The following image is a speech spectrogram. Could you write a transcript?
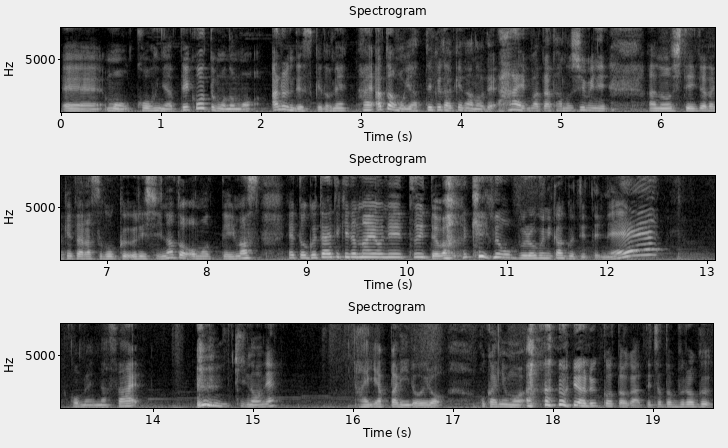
えー、もうこういうふうにやっていこうってものもあるんですけどね、はい、あとはもうやっていくだけなので、はい、また楽しみにあのしていただけたらすごく嬉しいなと思っています。えっと、具体的な内容については 昨日ブログに書くって言ってね。ごめんなさい。昨日ね。はいやっぱりいろいろ他にも やることがあってちょっとブログ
